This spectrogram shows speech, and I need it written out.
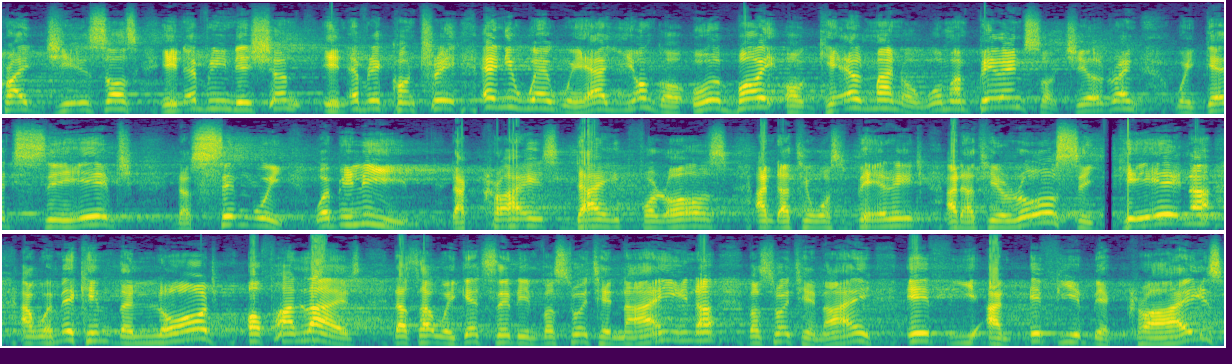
Christ Jesus in every nation in every country anywhere we are young or old boy or girl man or woman parents or children we get saved the same way we believe that Christ died for us and that he was buried and that he rose again and we make him the Lord of our lives. That's how we get saved in verse 29. Verse 29, if ye and if ye be Christ,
